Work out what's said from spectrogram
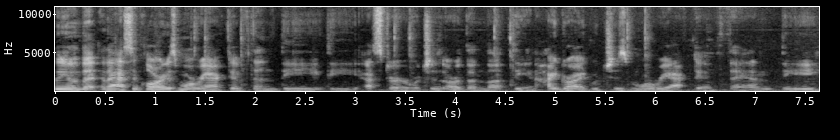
you know the, the acid chloride is more reactive than the the ester which is or than the, the anhydride which is more reactive than the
